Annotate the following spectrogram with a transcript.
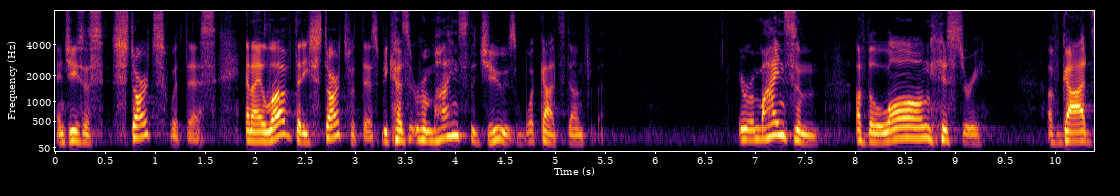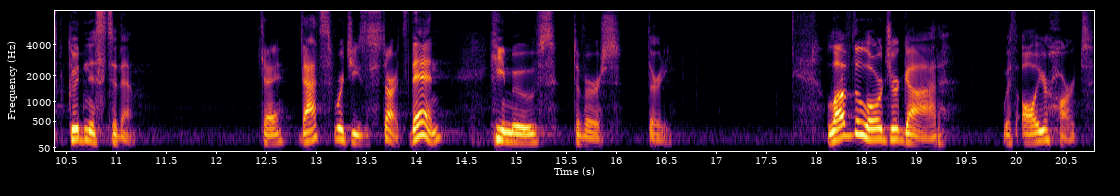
And Jesus starts with this. And I love that he starts with this because it reminds the Jews what God's done for them. It reminds them of the long history of God's goodness to them. Okay? That's where Jesus starts. Then he moves to verse 30. Love the Lord your God with all your heart,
